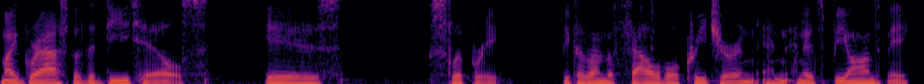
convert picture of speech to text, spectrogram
my grasp of the details is slippery because I'm a fallible creature and, and, and it's beyond me.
